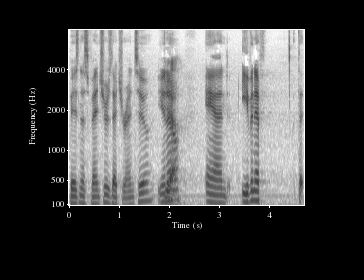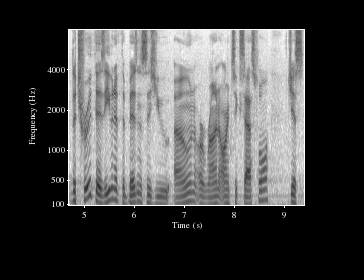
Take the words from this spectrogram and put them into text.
business ventures that you're into, you know? Yeah. And even if the, the truth is, even if the businesses you own or run aren't successful, just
